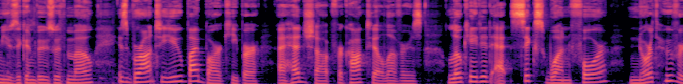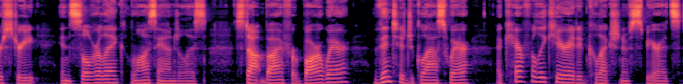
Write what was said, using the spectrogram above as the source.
Music and Booze with Mo is brought to you by Barkeeper, a head shop for cocktail lovers, located at 614 North Hoover Street in Silver Lake, Los Angeles. Stop by for barware, vintage glassware, a carefully curated collection of spirits,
